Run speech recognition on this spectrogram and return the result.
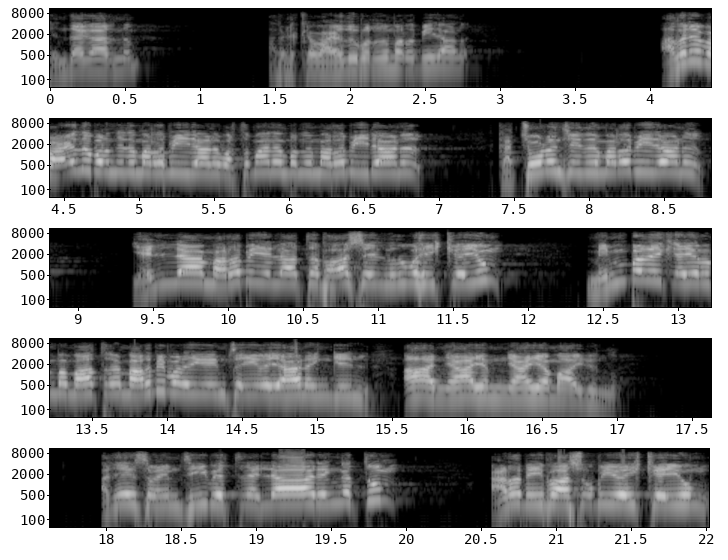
എന്താ കാരണം? അവരൊക്കെ വഴുതു പറഞ്ഞതും അറബിയിലാണ് അവർ വഴുതു പറഞ്ഞതും അറബിയിലാണ് വർത്തമാനം പറഞ്ഞതും അറബിയിലാണ് കച്ചവടം ചെയ്തതും അറബിയിലാണ് എല്ലാം അറബിയല്ലാത്ത ഭാഷയിൽ നിർവഹിക്കുകയും മിമ്പറിൽ കയറുമ്പോൾ മാത്രം അറബി പറയുകയും ചെയ്യുകയാണെങ്കിൽ ആ ന്യായം ന്യായമായിരുന്നു. അതേസമയം ജീവിതത്തിലെ എല്ലാ രംഗത്തും അറബി ഭാഷ ഉപയോഗിക്കുകയും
